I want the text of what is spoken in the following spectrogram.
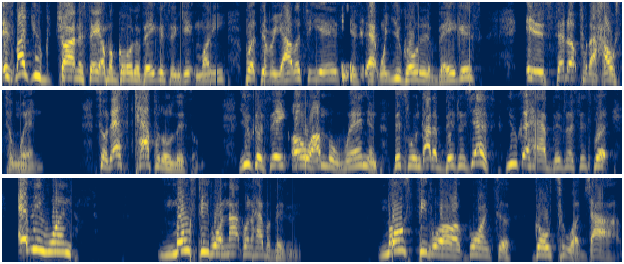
it's like you trying to say I'm gonna go to Vegas and get money, but the reality is, is that when you go to Vegas, it is set up for the house to win. So that's capitalism. You could think, oh, I'm gonna win and this one got a business. Yes, you could have businesses, but everyone, most people are not gonna have a business. Most people are going to go to a job.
